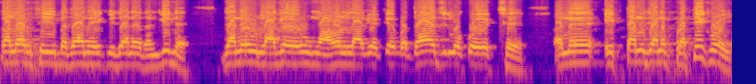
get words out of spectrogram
કલરથી બધાને એકબીજાને રંગીને જાણે એવું લાગે એવું માહોલ લાગે કે બધા જ લોકો એક છે. અને એકતાનું જાને પ્રતીક હોય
